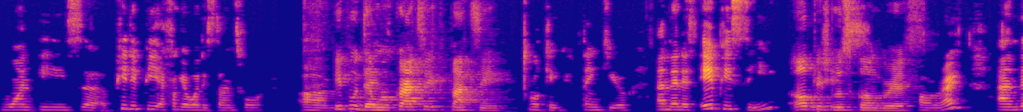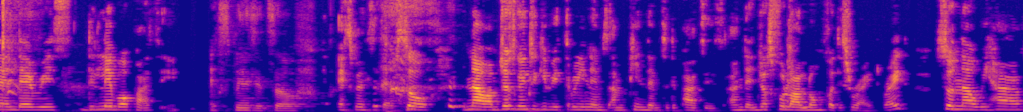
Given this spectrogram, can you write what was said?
One is uh, PDP. I forget what it stands for. Um, People Democratic Party. Okay, thank you. And then there's APC. All People's is, Congress. All right. And then there is the Labour Party. Explains itself. Explains itself. So now I'm just going to give you three names and pin them to the parties and then just follow along for this ride, right? So now we have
